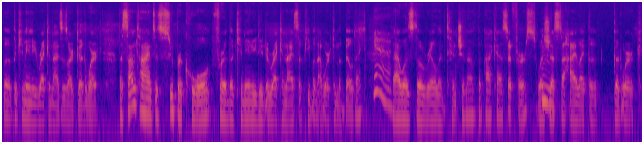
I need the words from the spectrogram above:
the, the community recognizes our good work. But sometimes it's super cool for the community to recognize the people that work in the building. Yeah. That was the real intention of the podcast at first, was mm. just to highlight the good work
